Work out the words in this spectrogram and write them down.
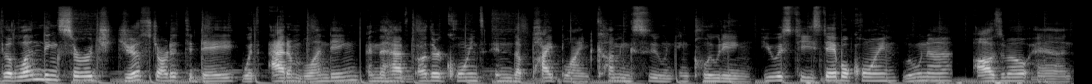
The lending surge just started today with Atom lending and they have other coins in the pipeline coming soon including UST stablecoin, Luna, Osmo, and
